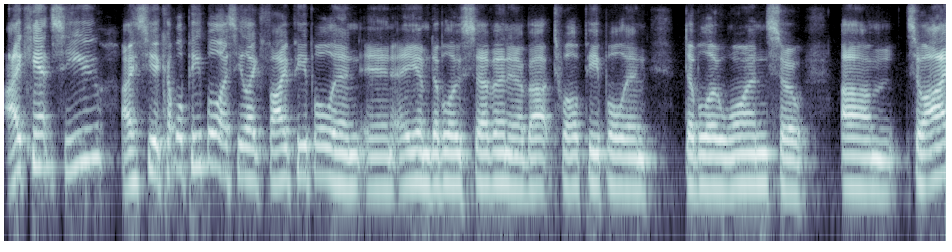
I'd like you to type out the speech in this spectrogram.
I can't see you. I see a couple people. I see like five people in in AM 007 and about 12 people in 001. So um, so I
